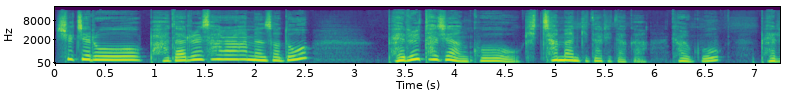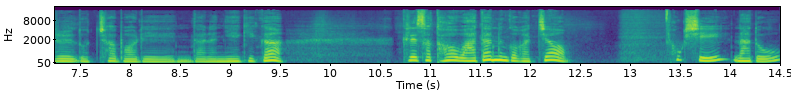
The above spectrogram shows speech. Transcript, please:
실제로 바다를 사랑하면서도 배를 타지 않고 기차만 기다리다가 결국 배를 놓쳐버린다는 얘기가 그래서 더 와닿는 것 같죠? 혹시 나도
